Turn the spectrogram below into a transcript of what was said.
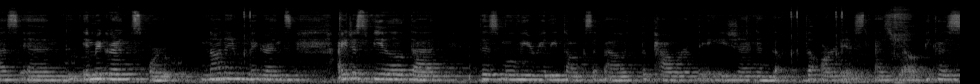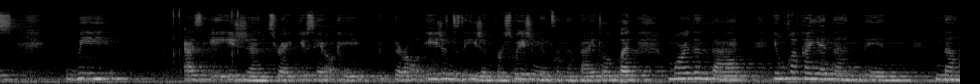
us, and immigrants or non-immigrants. I just feel that this movie really talks about the power of the Asian and the, the artist as well, because we, as Asians, right, you say, okay, they're all Asians, the Asian persuasion, it's in the title, but more than that, yung kakayanan din ng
